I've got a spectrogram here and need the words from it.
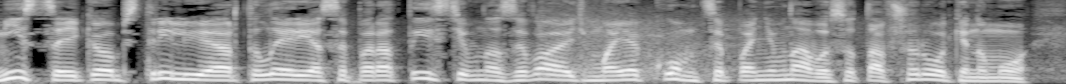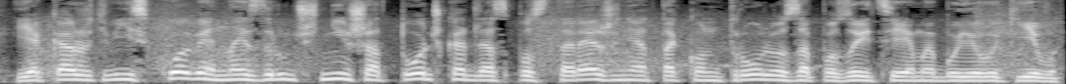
Місце, яке обстрілює артилерія сепаратистів, називають маяком. Це панівна висота в Широкіному. Як кажуть військові, найзручніша точка для спостереження та контролю за позиціями бойовиків.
